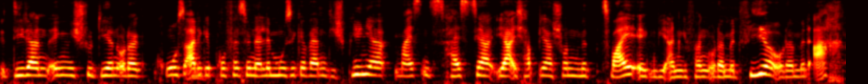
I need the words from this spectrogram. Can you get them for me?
die dann irgendwie studieren oder großartige professionelle Musiker werden, die spielen ja meistens, heißt ja, ja, ich habe ja schon mit zwei irgendwie angefangen oder mit vier oder mit acht.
